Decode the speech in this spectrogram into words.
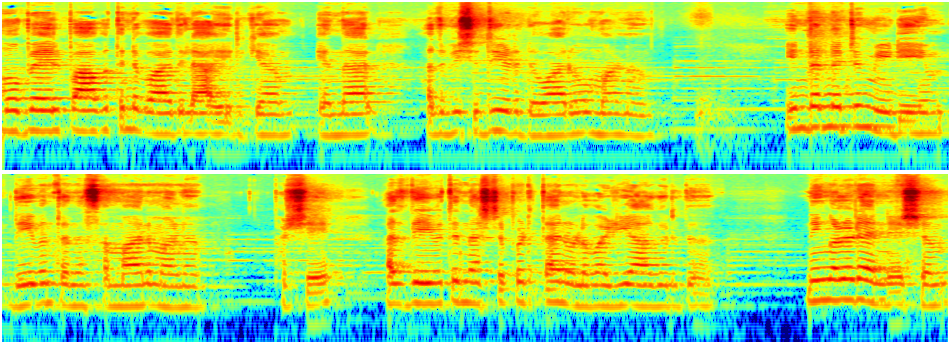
മൊബൈൽ പാപത്തിന്റെ വാതിലായിരിക്കാം എന്നാൽ അത് വിശുദ്ധിയുടെ ദ്വാരവുമാണ്. ഇന്റർനെറ്റും മീഡിയയും ദൈവം തന്ന സമ്മാനമാണ്. പക്ഷേ അത് ദൈവത്തെ നഷ്ടപ്പെടുത്താനുള്ള വഴിയാകരുത്. നിങ്ങളുടെ അന്വേഷണം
